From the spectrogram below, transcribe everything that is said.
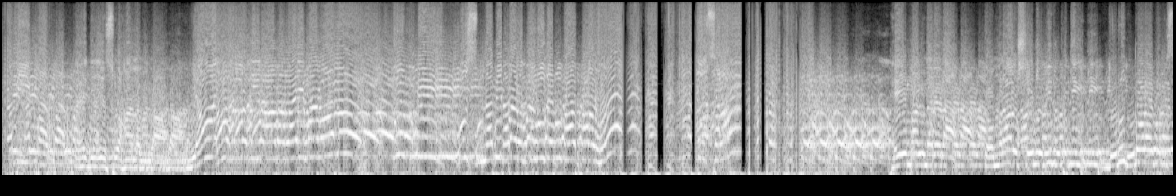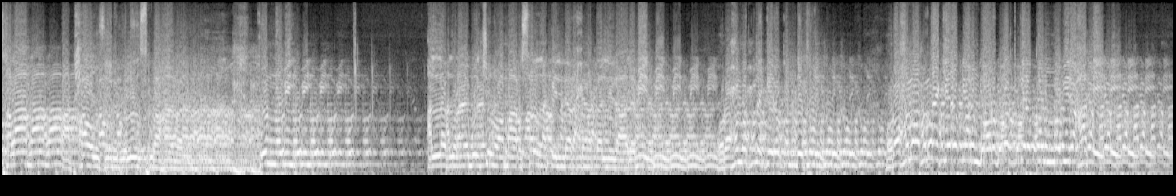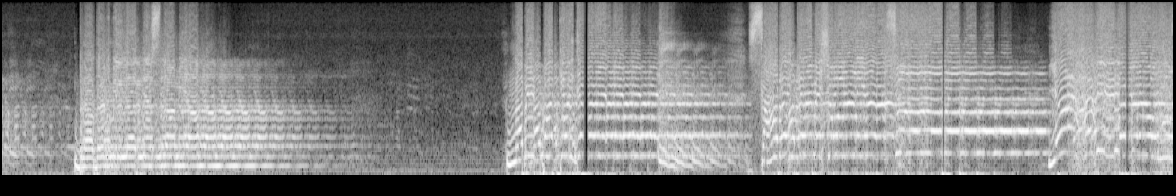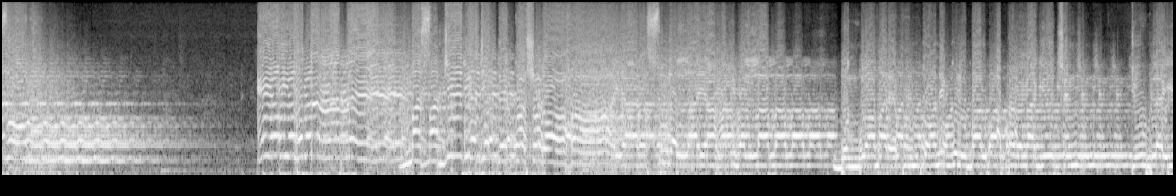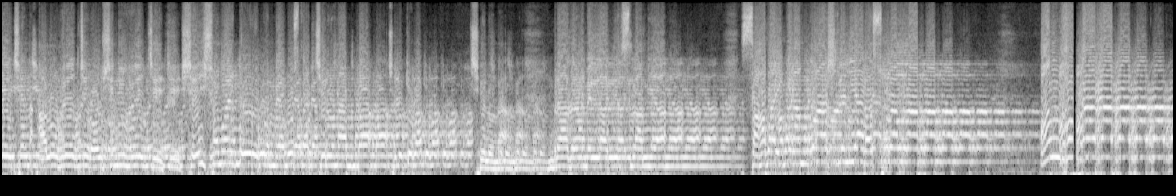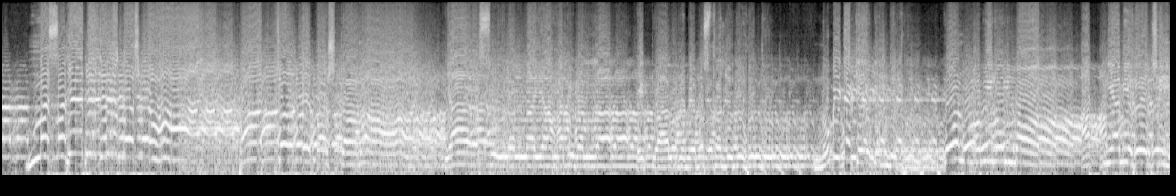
नबी पर कह दीजिए सुभान अल्लाह या হে ইমানদারেরা, তোমরাও সেই নবীর প্রতি দরুদ পড়ো এবং সালাম পাঠাও জোর বলুন কোন নবী? আল্লাহ কোরআনে বলছেন, ওয়া মা আরসালনাকা ইল্লা রাহমাতাল লিল আলামিন। রহমতটা কীরকম দেখুন? রহমতটা কীরকম, বরকত কীরকম নবীর হাতে? ব্রাদার মিল্লাত ইসলামিয়া। নবী পাকের জামানায় কষ্ট হয় ইয়া রাসূলুল্লাহ ইয়া হাবিবাল্লাহ বন্ধু আমার এখন তো অনেকগুলো বাল্ব আপনারা লাগিয়েছেন টিউব লাগিয়েছেন আলো হয়েছে রোশনি হয়েছে সেই সময় তো এরকম ব্যবস্থা ছিল না আব্বা ছিল কি বাবা ছিল না ব্রাদার মিল্লাত ইসলামিয়া সাহাবাই کرام তো আসলেন ইয়া রাসূলুল্লাহ অন্ধকার মসজিদে যেতে কষ্ট হয় পথ চলতে কষ্ট একটু আলোর ব্যবস্থা যদি হতো নবীটাকে এরকম দেখুন। কোন নবীর আপনি আমি হয়েছি।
